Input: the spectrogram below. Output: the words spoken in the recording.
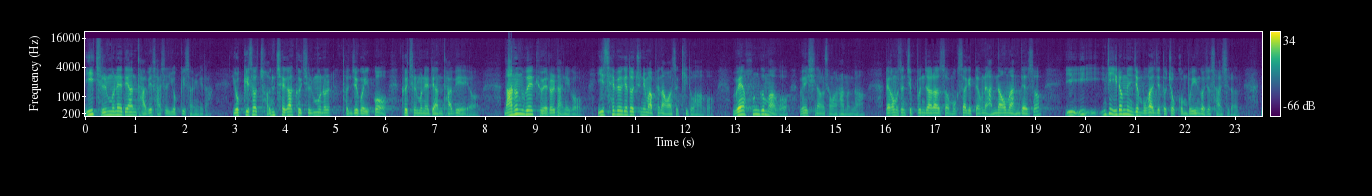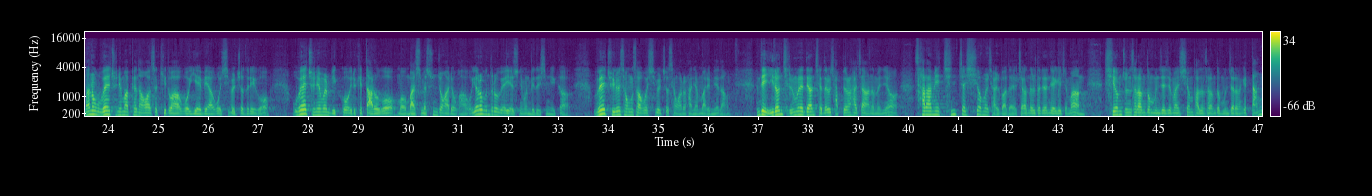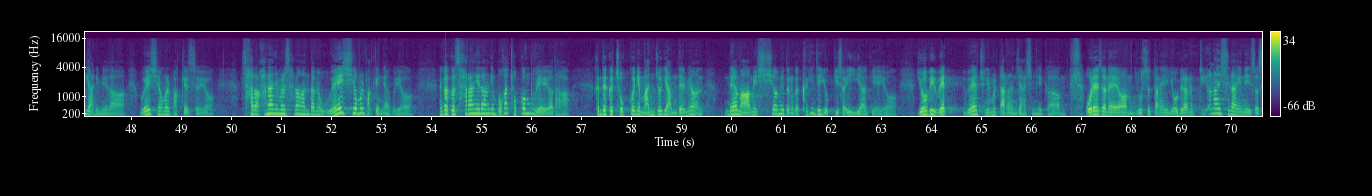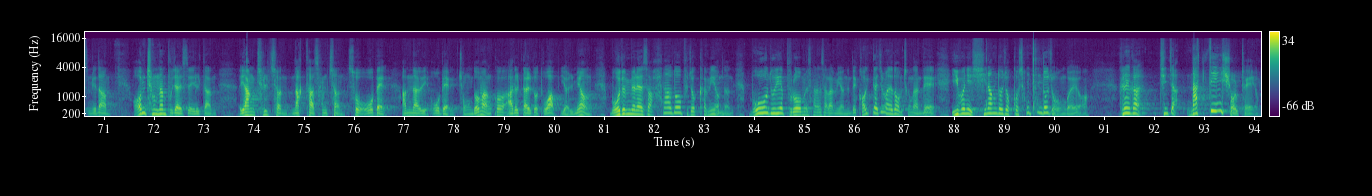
이 질문에 대한 답이 사실 욥기서입니다. 욥기서 전체가 그 질문을 던지고 있고 그 질문에 대한 답이에요. 나는 왜 교회를 다니고 이 새벽에도 주님 앞에 나와서 기도하고 왜 헌금하고 왜 신앙생활 하는가? 내가 무슨 직분자라서 목사기 때문에 안 나오면 안 돼서 이, 이 이제 이러면 이제 뭐가 이제 또 조건부인 거죠 사실은. 나는 왜 주님 앞에 나와서 기도하고 예배하고 11조 드리고 왜 주님을 믿고 이렇게 따르고 뭐 말씀에 순종하려고 하고 여러분들은 왜 예수님을 믿으십니까? 왜 주일 성수하고 11조 생활을 하냔 말입니다. 근데 이런 질문에 대한 제대로 답변을 하지 않으면요. 사람이 진짜 시험을 잘 받아요. 제가 늘 드리는 얘기지만 시험 준 사람도 문제지만 시험 받은 사람도 문제라는 게 딴 게 아닙니다. 왜 시험을 받겠어요? 사랑 하나님을 사랑한다면 왜 시험을 받겠냐고요. 그러니까 그 사랑이라는 게 뭐가 조건부예요, 다. 근데 그 조건이 만족이 안 되면 내 마음에 시험이 드는 거예요. 그게 이제 욥기서의 이야기예요. 욥이 왜, 왜 주님을 따르는지 아십니까? 오래전에요. 우스 땅에 욥이라는 뛰어난 신앙인이 있었습니다. 엄청난 부자였어요, 일단. 양 7천, 낙타 3천, 소 500, 암나위 500, 종도 많고 아들, 딸도 도합 10명, 모든 면에서 하나도 부족함이 없는 모두의 부러움을 사는 사람이었는데 거기까지만 해도 엄청난데 이분이 신앙도 좋고 성품도 좋은 거예요. 그러니까 진짜 nothing short예요.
